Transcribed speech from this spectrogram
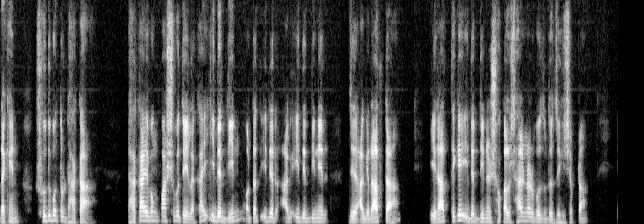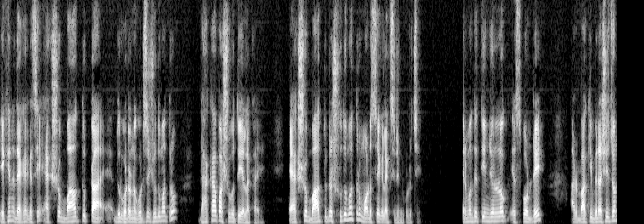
দেখেন, শুধুমাত্র ঢাকা ঢাকা এবং পার্শ্ববর্তী এলাকায় ঈদের দিন, অর্থাৎ ঈদের আগে, ঈদের দিনের যে আগে রাতটা, এই রাত থেকে ঈদের দিনের সকাল সাড়ে নটা পর্যন্ত যে হিসাবটা, এখানে দেখা গেছে একশো বাহাত্তরটা দুর্ঘটনা ঘটছে শুধুমাত্র ঢাকা পার্শ্ববর্তী এলাকায়। একশো বাহাত্তরটা শুধুমাত্র মোটরসাইকেল অ্যাক্সিডেন্ট করেছে। এর মধ্যে তিনজন লোক স্পোর্ট ডেট আর বাকি বিরাশি জন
